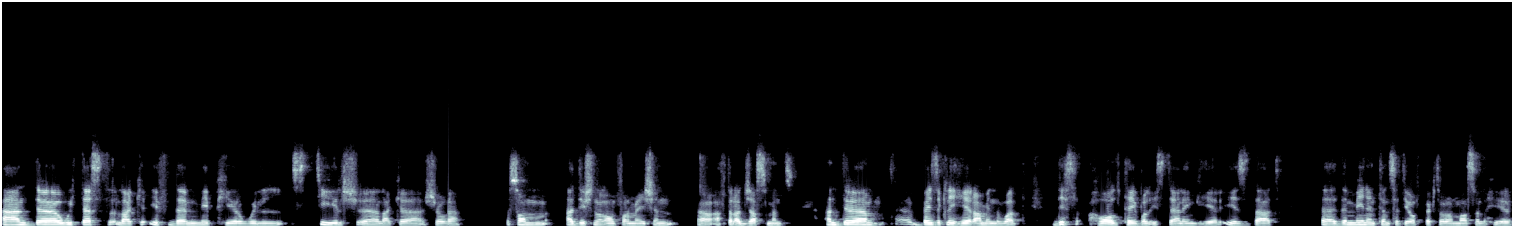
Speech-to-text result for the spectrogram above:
and uh, we test like if the MIP here will still sh uh, like uh, show some additional information uh, after adjustments. And um, basically here, I mean, what this whole table is telling here is that uh, the mean intensity of pectoral muscle here,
